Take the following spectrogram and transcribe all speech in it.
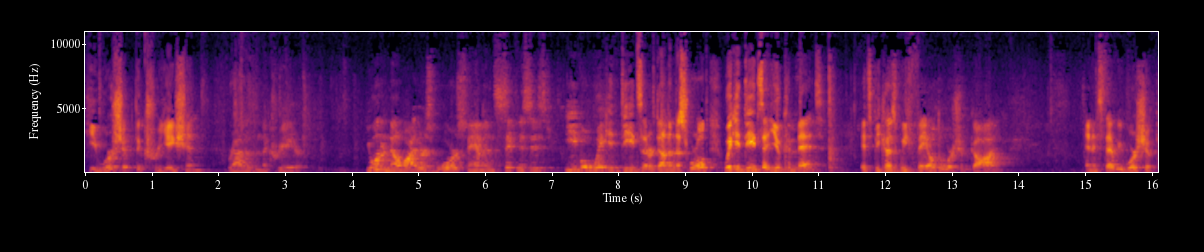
he worshiped the creation rather than the Creator. You want to know why there's wars, famines, sicknesses, evil, wicked deeds that are done in this world? Wicked deeds that you commit? It's because we fail to worship God and instead we worship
